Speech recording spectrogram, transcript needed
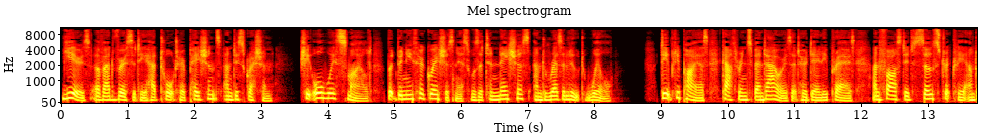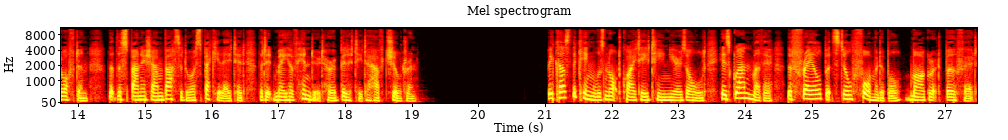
Years of adversity had taught her patience and discretion she always smiled, but beneath her graciousness was a tenacious and resolute will. Deeply pious, Catherine spent hours at her daily prayers and fasted so strictly and often that the Spanish ambassador speculated that it may have hindered her ability to have children. Because the king was not quite eighteen years old, his grandmother, the frail but still formidable Margaret Beaufort,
